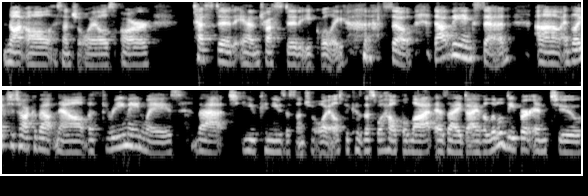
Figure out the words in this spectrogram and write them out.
not all essential oils are tested and trusted equally. so, that being said, um, I'd like to talk about now the three main ways that you can use essential oils because this will help a lot as I dive a little deeper into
